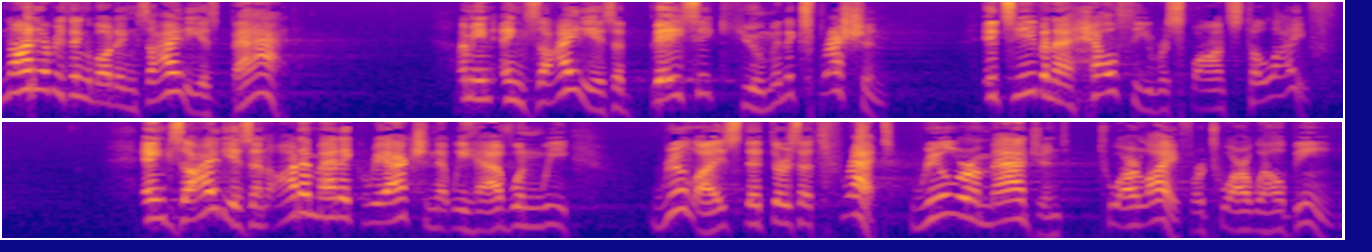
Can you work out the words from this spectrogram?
Not everything about anxiety is bad. I mean, anxiety is a basic human expression, it's even a healthy response to life. Anxiety is an automatic reaction that we have when we realize that there's a threat, real or imagined, to our life or to our well being.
